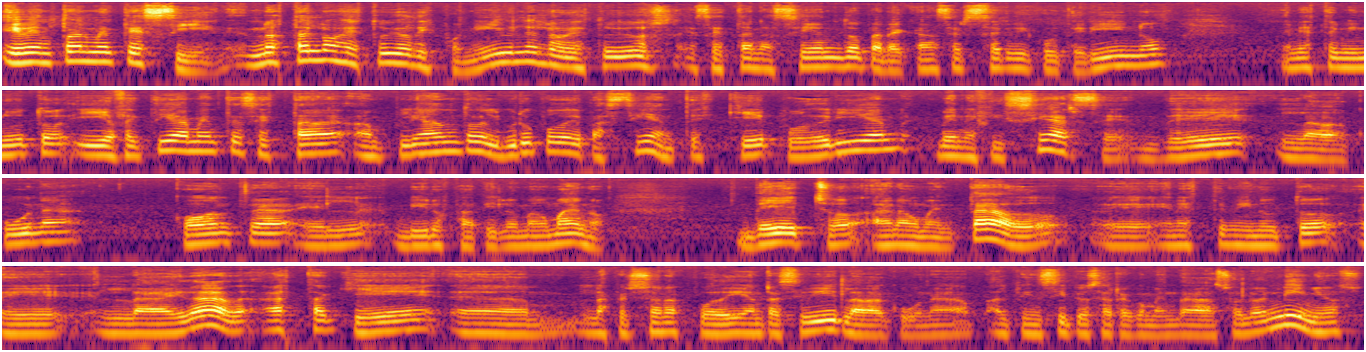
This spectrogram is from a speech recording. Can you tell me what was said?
Eventualmente sí. No están los estudios disponibles, los estudios se están haciendo para cáncer cervicuterino en este minuto y efectivamente se está ampliando el grupo de pacientes que podrían beneficiarse de la vacuna contra el virus papiloma humano. De hecho, han aumentado eh, en este minuto eh, la edad hasta que eh, las personas podían recibir la vacuna. Al principio se recomendaba solo en niños,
